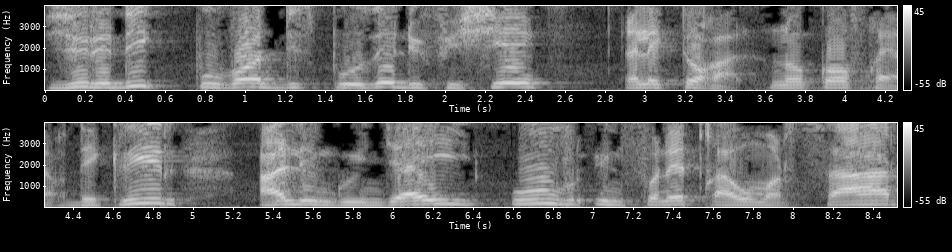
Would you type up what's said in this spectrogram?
juridique pouvant disposer du fichier électoral. Nos confrères d'écrire Ali Ndiaye ouvre une fenêtre à Omar Sarr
